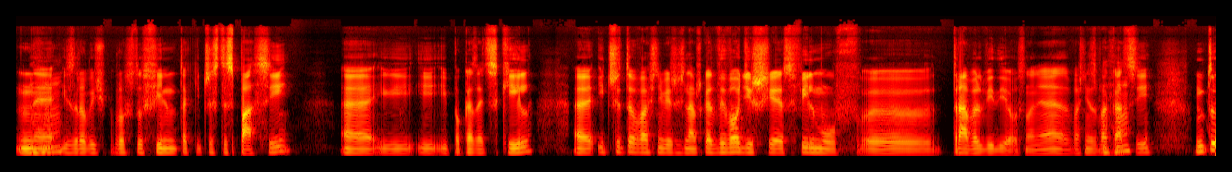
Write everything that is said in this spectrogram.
mhm. i zrobić po prostu film taki czysty z pasji e, i, i, i pokazać skill. E, I czy to właśnie, wiesz, jeśli na przykład wywodzisz się z filmów y, travel videos, no nie, właśnie z mhm. wakacji, mhm. no to,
